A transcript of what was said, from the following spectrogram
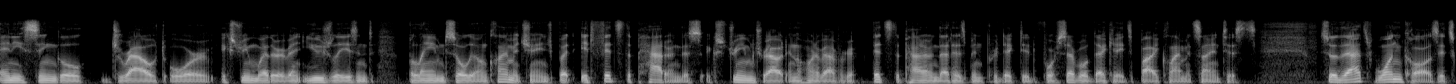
any single drought or extreme weather event usually isn't blamed solely on climate change, but it fits the pattern. This extreme drought in the Horn of Africa fits the pattern that has been predicted for several decades by climate scientists. So that's one cause. It's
